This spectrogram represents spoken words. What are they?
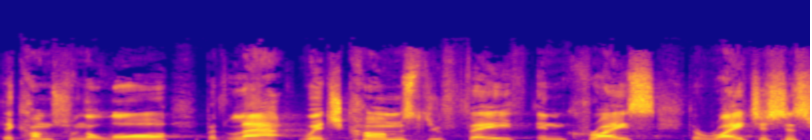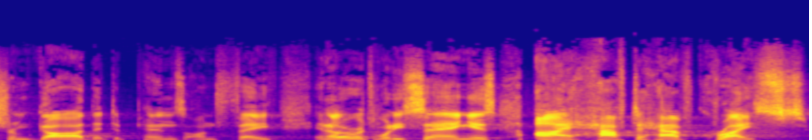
that comes from the law, but that which comes through faith in Christ, the righteousness from God that depends on faith. In other words, what he's saying is, I have to have Christ.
